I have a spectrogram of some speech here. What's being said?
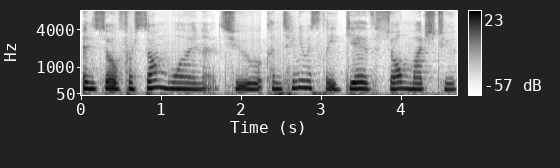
And so, for someone to continuously give so much to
